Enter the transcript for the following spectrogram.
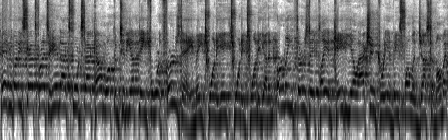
Hey everybody, Scott Spreitzer here, DocSports.com. Welcome to the update for Thursday, May 28, 2020. Got an early Thursday play in KBO action, Korean baseball in just a moment.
